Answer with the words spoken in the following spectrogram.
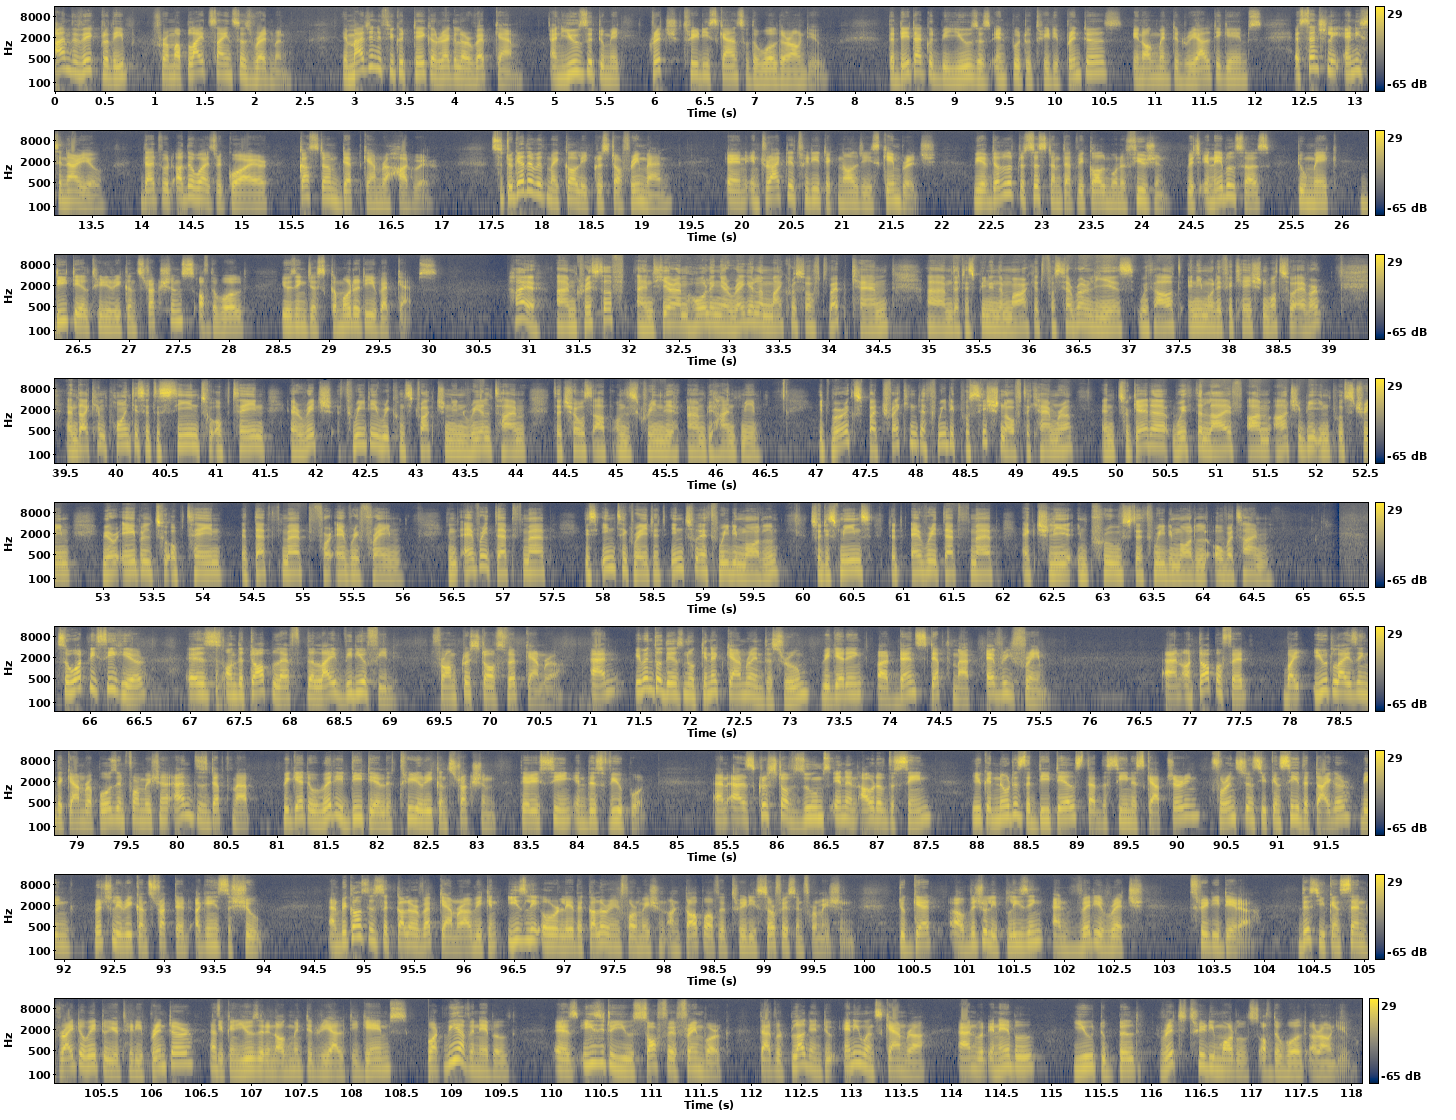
I'm Vivek Pradeep from Applied Sciences Redmond. Imagine if you could take a regular webcam and use it to make rich 3D scans of the world around you. The data could be used as input to 3D printers, in augmented reality games, essentially any scenario that would otherwise require custom depth camera hardware. So together with my colleague Christoph Rhemann in Interactive 3D Technologies Cambridge, we have developed a system that we call Monofusion, which enables us to make detailed 3D reconstructions of the world using just commodity webcams. Hi, I'm Christoph, and here I'm holding a regular Microsoft webcam um, that has been in the market for several years without any modification whatsoever. And I can point this at the scene to obtain a rich 3D reconstruction in real time that shows up on the screen um, behind me. It works by tracking the 3D position of the camera, and together with the live um, RGB input stream, we are able to obtain a depth map for every frame. And every depth map is integrated into a 3D model. So this means that every depth map actually improves the 3D model over time. So what we see here is on the top left, the live video feed from Christoph's web camera. And even though there's no Kinect camera in this room, we're getting a dense depth map every frame. And on top of it, by utilizing the camera pose information and this depth map, we get a very detailed 3D reconstruction that you're seeing in this viewport. And as Christoph zooms in and out of the scene, you can notice the details that the scene is capturing. For instance, you can see the tiger being richly reconstructed against the shoe. And because this is a color web camera, we can easily overlay the color information on top of the 3D surface information to get a visually pleasing and very rich 3D data. This you can send right away to your 3D printer, and you can use it in augmented reality games. What we have enabled is easy to use software framework that would plug into anyone's camera and would enable you to build rich 3D models of the world around you.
